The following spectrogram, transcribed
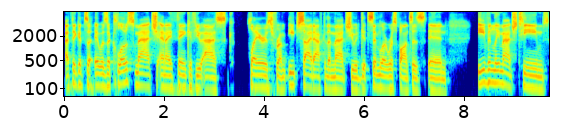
I think it's a, it was a close match, and I think if you ask players from each side after the match, you would get similar responses in evenly matched teams.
